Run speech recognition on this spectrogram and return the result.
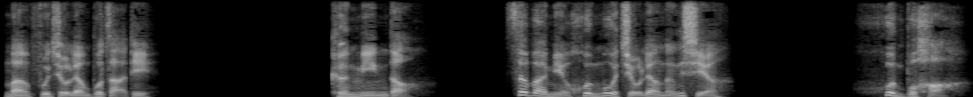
满福酒量不咋地。根明道，在外面混墨酒量能行，混不好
